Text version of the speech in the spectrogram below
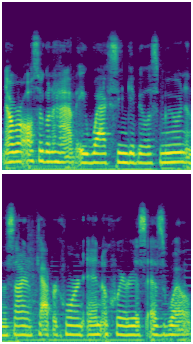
Now, we're also going to have a waxing gibbous moon in the sign of Capricorn and Aquarius as well.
